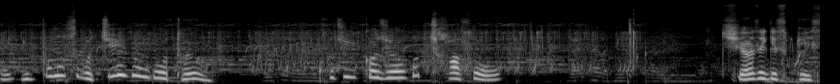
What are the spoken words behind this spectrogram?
이 보너스가 제일 좋은 것 같아요. 커지기까지 하고 차서. 지하세계 스페이스.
